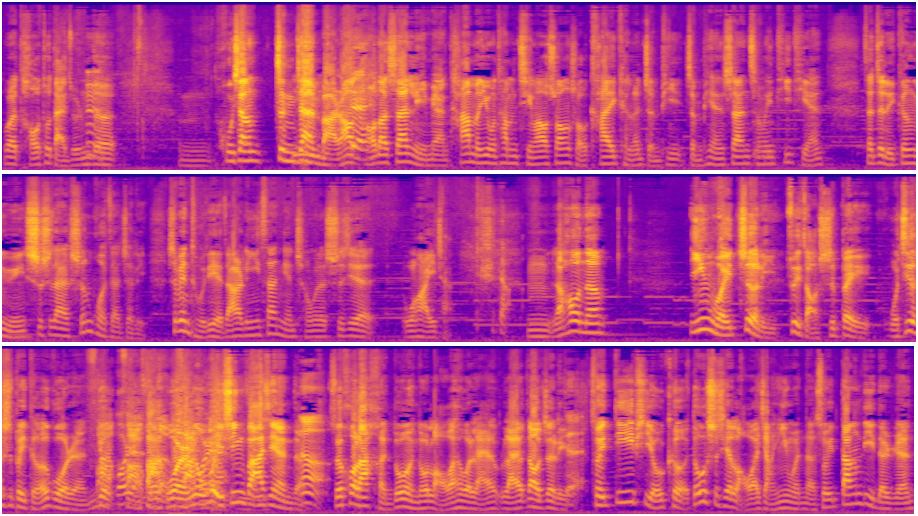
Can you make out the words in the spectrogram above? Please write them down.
为了逃脱傣族人的。嗯，互相征战吧，然后逃到山里面。他们用他们勤劳双手开垦了整批整片山，成为梯田，在这里耕耘，世世代代生活在这里。这片土地也在二零一三年成为了世界文化遗产。是的，嗯，然后呢，因为这里最早是被我记得是被德国人用法国人用卫星发现的，嗯。所以后来很多很多老外会来来到这里，所以第一批游客都是些老外讲英文的，所以当地的人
